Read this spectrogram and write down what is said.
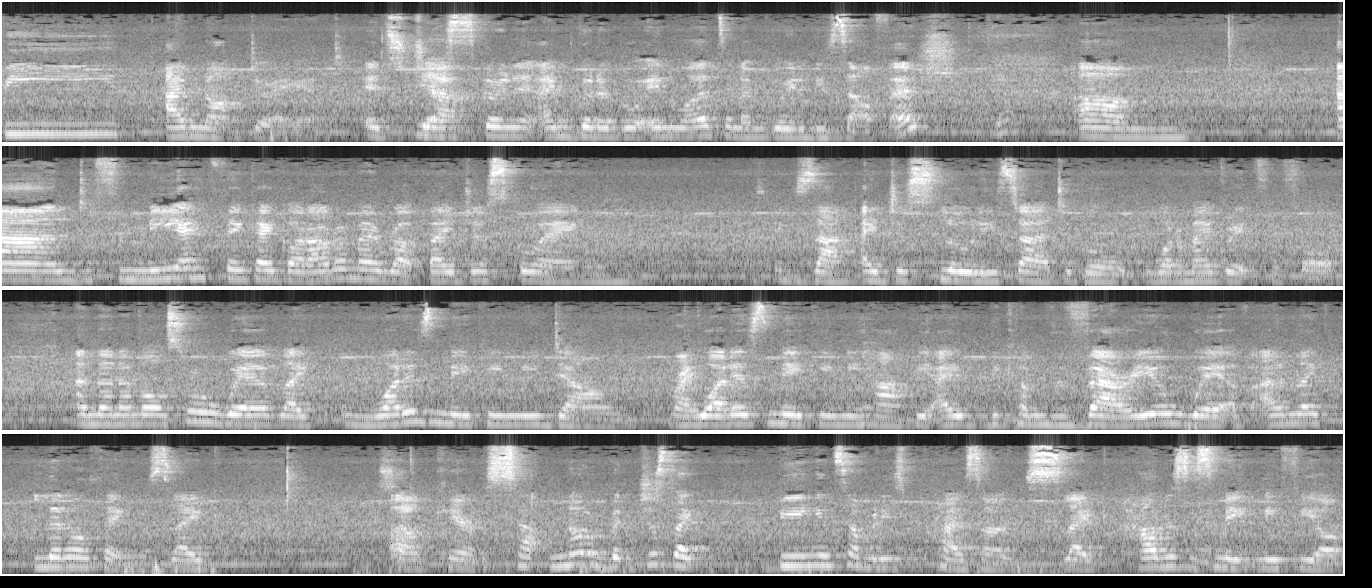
be, I'm not doing it. It's just Yeah. going to, I'm going to go inwards and I'm going to be selfish. Yeah. Um, and for me, I think I got out of my rut by just going, exact. I just slowly started to go, what am I grateful for? And then I'm also aware of like what is making me down, Right. what is making me happy. I become very aware of. I'm like little things like Self care. so, no, but just like being in somebody's presence. Like, how does this make me feel?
